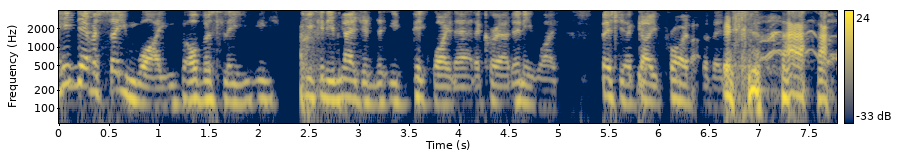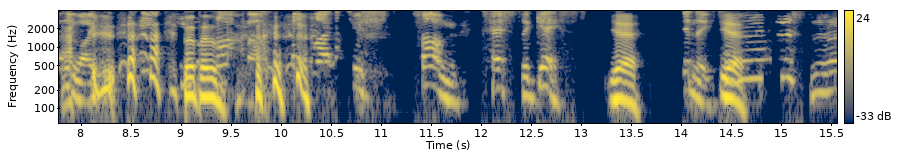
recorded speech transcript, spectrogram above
he'd never seen Wayne, but obviously you can imagine that you'd pick Wayne out of the crowd anyway, especially a gay pride event. anyway, he, he Boo boo. walked over and, like, just sung "Test the Guest." Yeah, Didn't he? Yeah. Test the...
